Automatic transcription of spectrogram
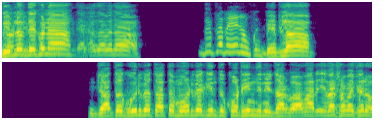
বিপ্লব দেখো না। দেখা যাবে না। বিপ্লব এরকম বিপ্লব যত ঘুরবে তত মরবে কিন্তু কঠিন জিনিস ধরবো। আবার এবার সবাই ফেরো।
